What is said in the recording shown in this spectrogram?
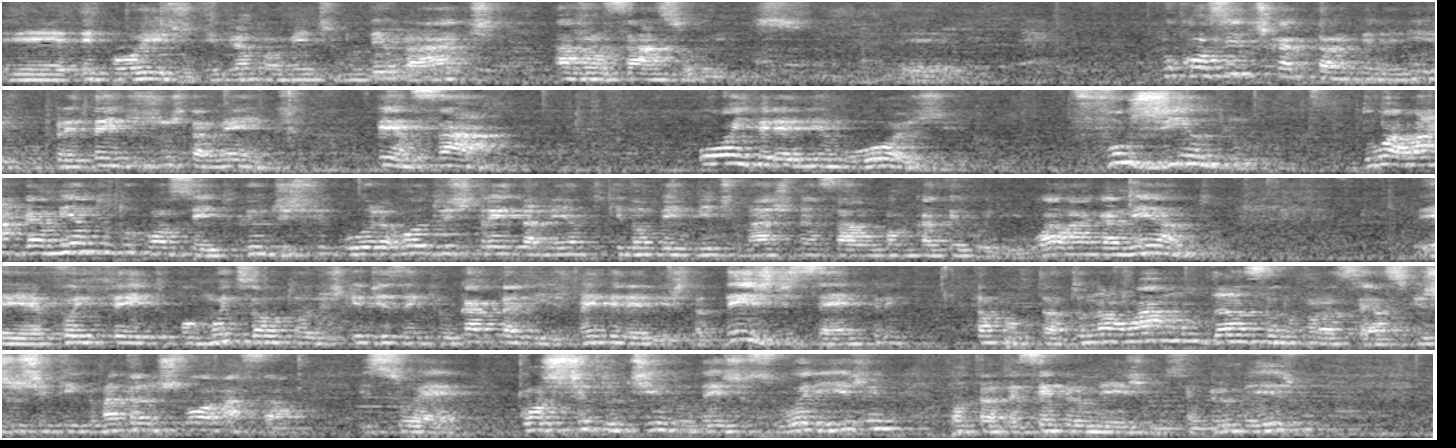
é, depois, eventualmente no debate, avançar sobre isso. É, o conceito de capital imperialismo pretende justamente pensar o imperialismo hoje, fugindo do alargamento do conceito que o desfigura ou do estreitamento que não permite mais pensá-lo como categoria. O alargamento eh, foi feito por muitos autores que dizem que o capitalismo é imperialista desde sempre, então, portanto, não há mudança no processo que justifique uma transformação, isso é constitutivo desde sua origem, portanto, é sempre o mesmo, sempre o mesmo,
